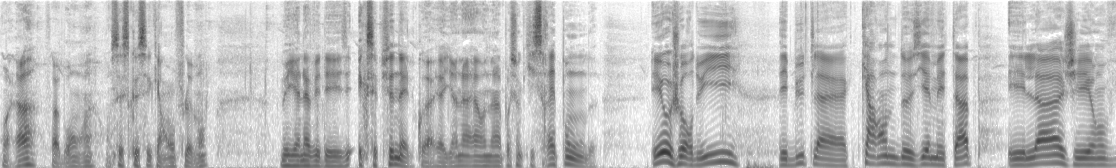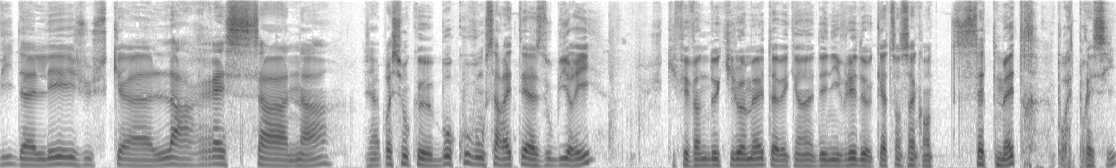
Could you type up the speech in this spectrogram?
Voilà, enfin bon, hein, on sait ce que c'est qu'un ronflement mais il y en avait des exceptionnels, quoi. Il y en a, on a l'impression qu'ils se répondent. Et aujourd'hui débute la 42e étape, et là j'ai envie d'aller jusqu'à Laresana. J'ai l'impression que beaucoup vont s'arrêter à Zoubiri, qui fait 22 km avec un dénivelé de 457 mètres, pour être précis.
